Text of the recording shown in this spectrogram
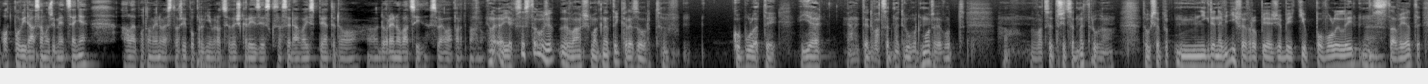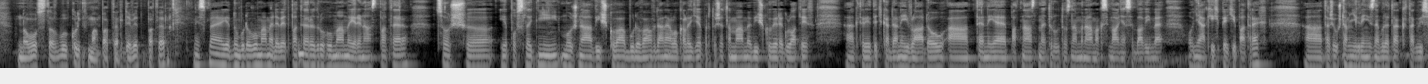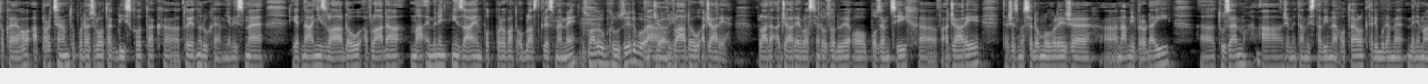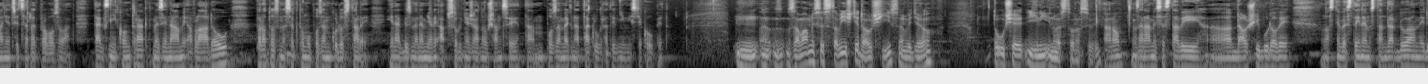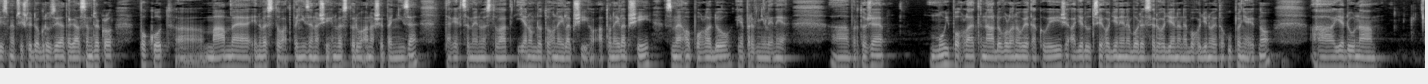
odpovídá samozřejmě ceně, ale potom investoři po prvním roce veškerý zisk zase dávají zpět do, do renovací svého apartmánu. Ale jak se stalo, že váš Magnetic Resort v Kobulety je, já nevím, 20 metrů od moře, od 20-30 metrů. No. To už se nikde nevidí v Evropě, že by ti povolili hmm. stavět novostavbu. Kolik má pater? 9 pater? My jsme jednu budovu máme 9 pater, druhou máme 11 pater což eh, je poslední možná výšková budova v dané lokalitě, protože tam máme výškový regulativ, eh, který je teďka daný vládou a ten je 15 metrů, to znamená maximálně se bavíme o nějakých pěti patrech, takže už tam nikdy nic nebude tak, tak vysokého. A proč se nám to podařilo tak blízko, tak to je jednoduché. Měli jsme jednání s vládou a vláda má eminentní zájem podporovat oblast, kde jsme my. S vládou Gruzie nebo Adžárie? Vládou Adžárie. Vláda Adžárie vlastně rozhoduje o pozemcích v Adžárii, takže jsme se domluvili, že eh, nám ji prodají, eh, tu zem, a že my tam vystavíme hotel, který budeme minimálně 30 let provozovat. Tak zní kontrakt mezi námi a vládou, proto jsme se k tomu pozemku dostali. Jinak bychom neměli absolutně žádnou šanci tam pozemek na tak lukrativním místě koupit. Mm, za vámi se staví ještě další, jsem viděl. To už je jiný investor asi. Ano, za námi se staví další budovy vlastně ve stejném standardu a my, když jsme přišli do Gruzie, tak já jsem řekl, pokud máme investovat peníze našich investorů a naše peníze, tak je chceme investovat jenom do toho nejlepšího. A to nejlepší z mého pohledu je první linie. Protože můj pohled na dovolenou je takový, že ať jedu tři hodiny nebo deset hodin nebo hodinu, je to úplně jedno. A jedu na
